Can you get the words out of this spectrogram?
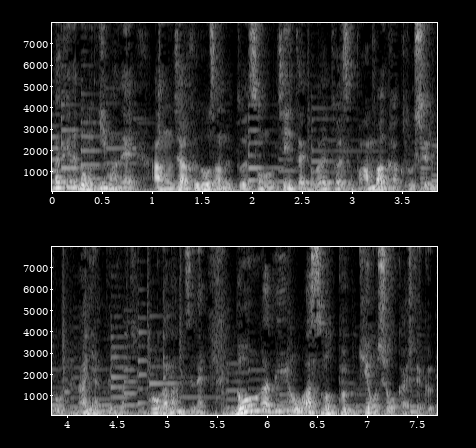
だけれども今ね、あの、じゃあ不動産でその賃貸とかで問い合わせバンバン獲得してるところで何やってるかっていう動画なんですよね。動画で要はその物件を紹介していく、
